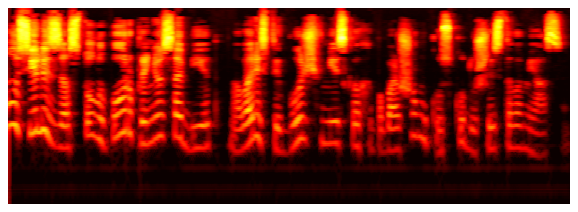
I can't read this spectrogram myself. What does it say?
Мы уселись за стол, и повар принес обед, наваристый борщ в мисках и по большому куску душистого мяса.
